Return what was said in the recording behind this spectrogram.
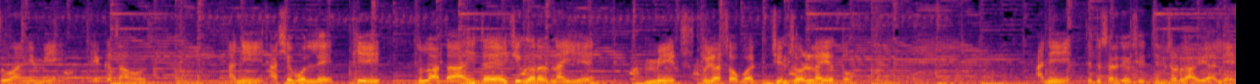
तू आणि मी एकच आहोत. आणि असे बोलले की तुला आता इथं यायची गरज नाहीये. मीच तुझ्यासोबत चिंचवडला येतो. आणि ते दुसऱ्या दिवशी चिंचवड गावी आले.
